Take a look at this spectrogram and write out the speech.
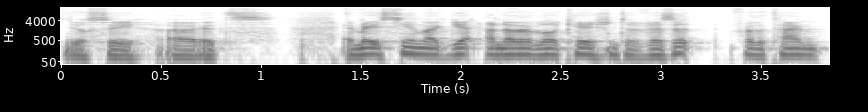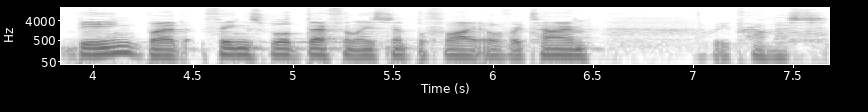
you'll see, uh, it's, it may seem like yet another location to visit for the time being, but things will definitely simplify over time we promise.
